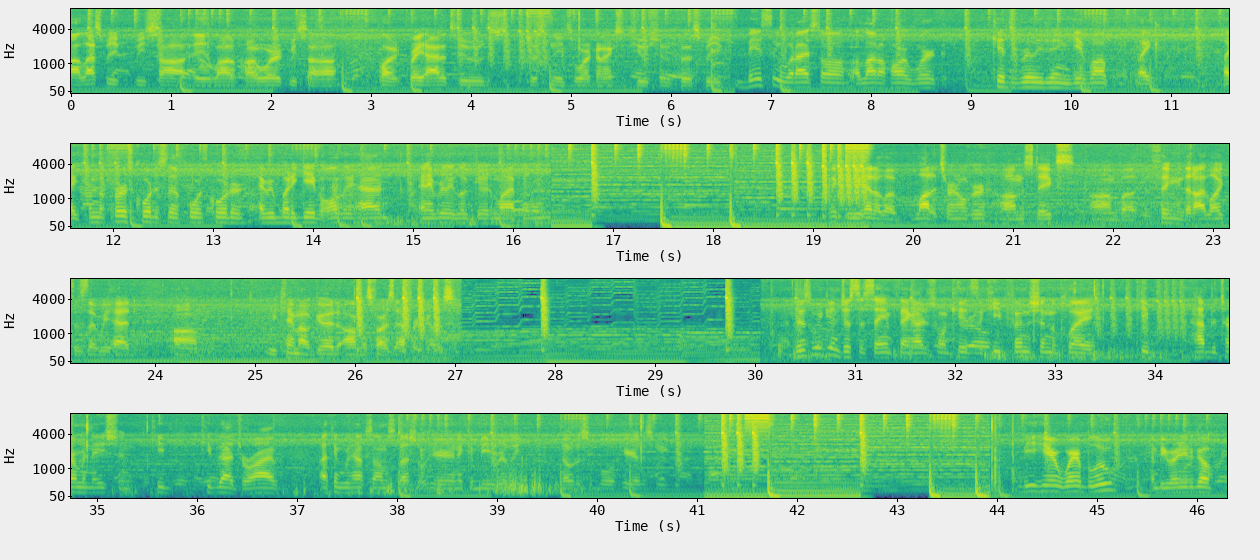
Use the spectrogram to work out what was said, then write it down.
Uh, last week we saw a lot of hard work. We saw a lot of great attitudes. Just need to work on execution for this week. Basically, what I saw, a lot of hard work. Kids really didn't give up. Like, like from the first quarter to the fourth quarter, everybody gave all they had, and it really looked good in my opinion. I think we had a lot of turnover uh, mistakes, um, but the thing that I liked is that we had um, we came out good um, as far as effort goes. This weekend, just the same thing. I just want kids to keep finishing the play, keep have determination, keep keep that drive. I think we have something special here, and it can be really noticeable here this week. Be here, wear blue, and be ready to go.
